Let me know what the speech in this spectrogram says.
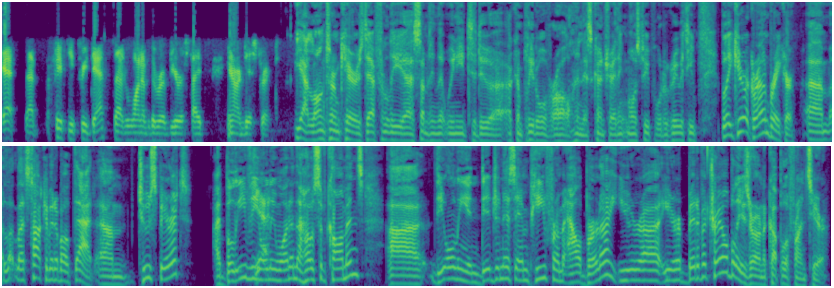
Deaths at 53 deaths at one of the Revera sites in our district. Yeah, long term care is definitely uh, something that we need to do a, a, complete overhaul in this country. I think most people would agree with you. Blake, you're a groundbreaker. Um, let's talk a bit about that. Um, Two Spirit, I believe the yes. only one in the House of Commons, uh, the only Indigenous MP from Alberta. You're uh, you're a bit of a trailblazer on a couple of fronts here.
